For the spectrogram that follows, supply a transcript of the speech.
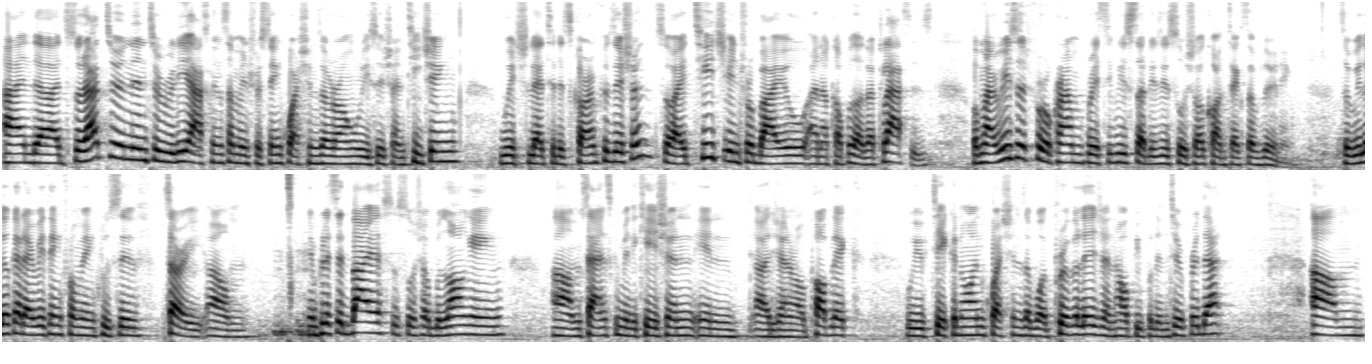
And uh, so that turned into really asking some interesting questions around research and teaching, which led to this current position. So I teach intro bio and a couple other classes. But my research program basically studies the social context of learning. So we look at everything from inclusive, sorry, um, implicit bias to social belonging, um, science communication in uh, the general public. We've taken on questions about privilege and how people interpret that. Um,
